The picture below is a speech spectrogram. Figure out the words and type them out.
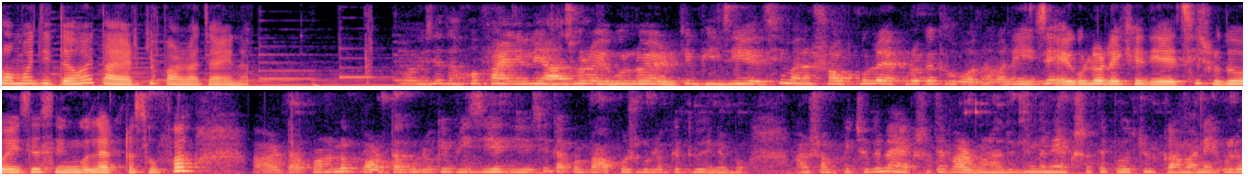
সময় দিতে হয়, তাই আর কি পারা যায় না। তো ওই যে দেখো ফাইনালি আজ হলো এগুলো আর কি ভিজিয়েছি মানে সবগুলো একলোকে ধোবো না। মানে এই যে এগুলো রেখে দিয়েছি, শুধু ওই যে সিঙ্গল একটা সোফা, আর তারপর হলো পর্দাগুলোকে ভিজিয়ে দিয়েছি, তারপর পাপোশগুলোকে ধুয়ে নেব। আর সব কিছুকে না একসাথে পারব না, যদি মানে একসাথে প্রচুর কা মানে এগুলো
